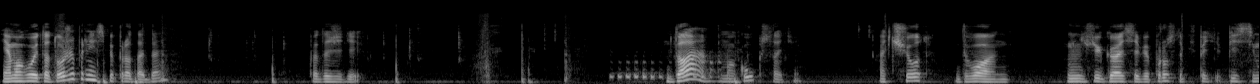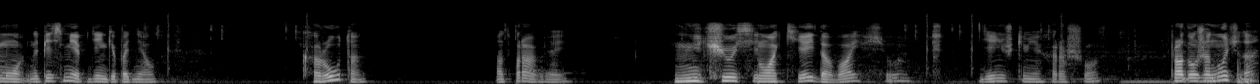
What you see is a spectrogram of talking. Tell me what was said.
Я могу это тоже, в принципе, продать, да? Подожди. Да, могу, кстати. Отчет 2. Ну, нифига себе, просто письмо. На письме деньги поднял. Круто. Отправляй. Ничего себе. Ну окей, давай, все. Денежки мне хорошо. Правда, уже ночь, да?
